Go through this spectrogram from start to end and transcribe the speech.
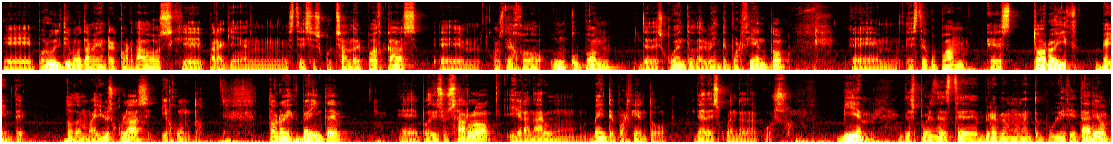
Eh, por último, también recordaos que para quien estéis escuchando el podcast, eh, os dejo un cupón de descuento del 20%. Eh, este cupón es Toroid20, todo en mayúsculas y junto. Toroid20, podéis usarlo y ganar un 20% de descuento en el curso. Bien, después de este breve momento publicitario,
